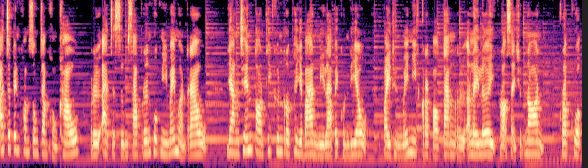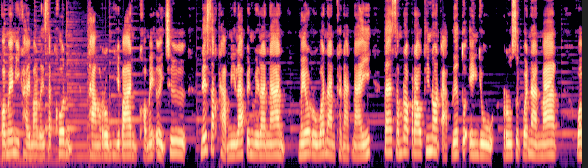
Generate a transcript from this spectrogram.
อาจจะเป็นความทรงจำของเขา หรืออาจจะซึมซับเรื่องพวกนี้ไม่เหมือนเรา อย่างเช่นตอนที่ขึ้นรถพยาบาลมีลาไปคนเดียว ไปถึงไม่มีกระเป๋าตังค์หรืออะไรเลย เพราะใส่ชุดนอน ครอบครัวก็ไม่มีใครมาเลยสักคน ทางโรงพยาบาลขอไม่เอ่ยชื่อ ได้ซักถามมีลาเป็นเวลานาน ไม่รู้ว่านานขนาดไหน แต่สำหรับเราที่นอนอาบเลือดตัวเองอยู่ รู้สึกว่านานมาก ว่า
